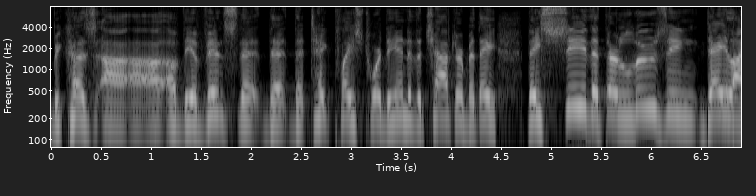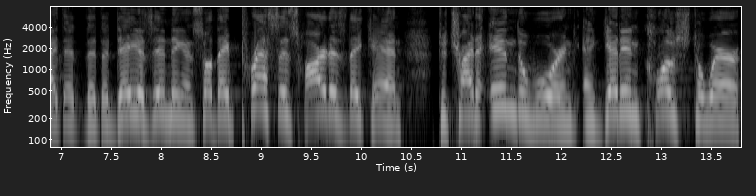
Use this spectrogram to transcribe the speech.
because uh, uh, of the events that, that, that take place toward the end of the chapter. But they, they see that they're losing daylight, that, that the day is ending. And so they press as hard as they can to try to end the war and, and get in close to where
